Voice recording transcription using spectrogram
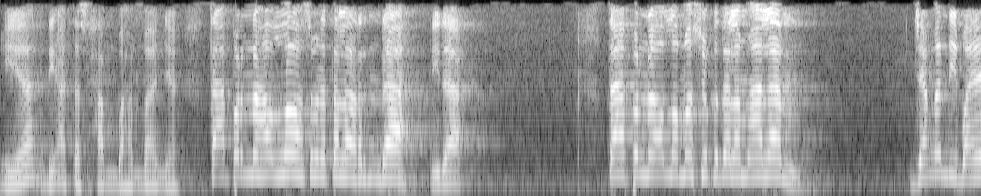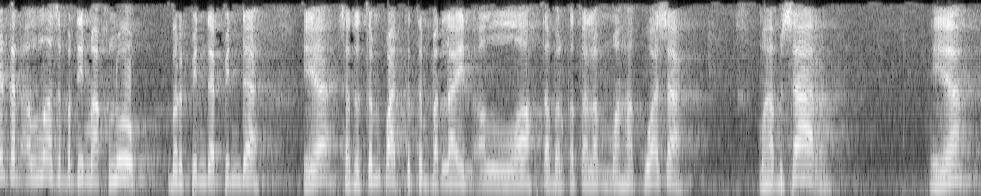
ya di atas hamba-hambanya. Tak pernah Allah SWT rendah, tidak. Tak pernah Allah masuk ke dalam alam. Jangan dibayangkan Allah seperti makhluk berpindah-pindah ya satu tempat ke tempat lain. Allah taala maha kuasa, maha besar. Ya,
